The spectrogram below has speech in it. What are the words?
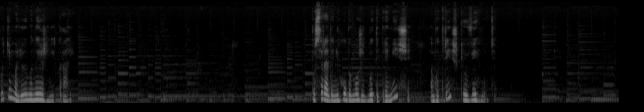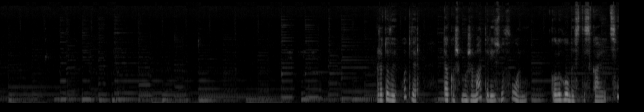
Потім малюємо нижній край. Посередині губи можуть бути пряміші або трішки увігнуті. Ротовий отвір також може мати різну форму. Коли губи стискаються,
